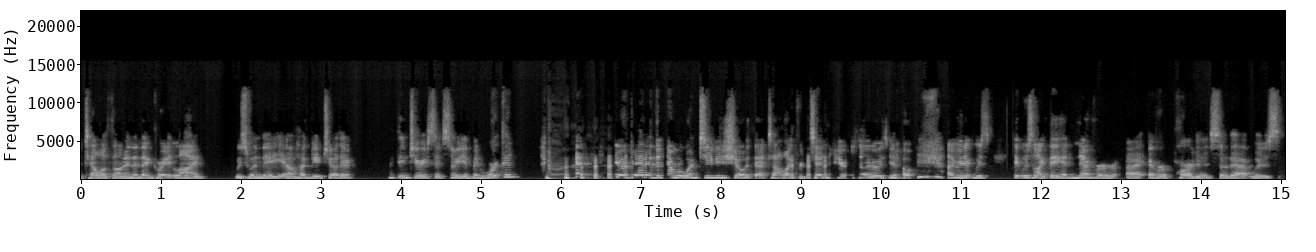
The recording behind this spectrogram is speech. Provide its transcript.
telethon." And then that great line was when they uh, hugged each other. I think Jerry said, "So you've been working?" You know, Dad had the number one TV show at that time, like for ten years. So it was, you know, I mean, it was it was like they had never uh, ever parted. So that was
